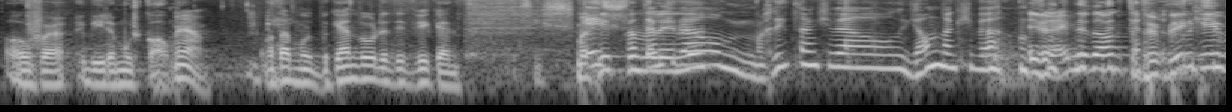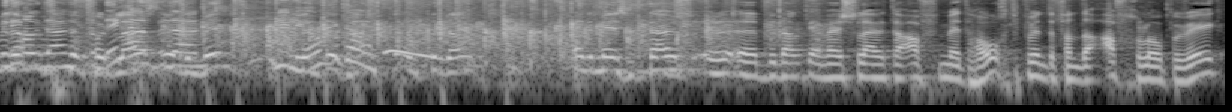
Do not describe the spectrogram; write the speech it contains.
over wie er moet komen. Ja. Want dat moet bekend worden dit weekend. Precies. Margriet van der Linden. Dankjewel. Margriet, dankjewel. Jan, dankjewel. Iedereen bedankt. Het publiek hier bedankt. bedankt. Voor het luisteren. Bedankt. Jullie ook bedankt. bedankt. En de mensen thuis uh, bedankt. En wij sluiten af met hoogtepunten van de afgelopen week.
